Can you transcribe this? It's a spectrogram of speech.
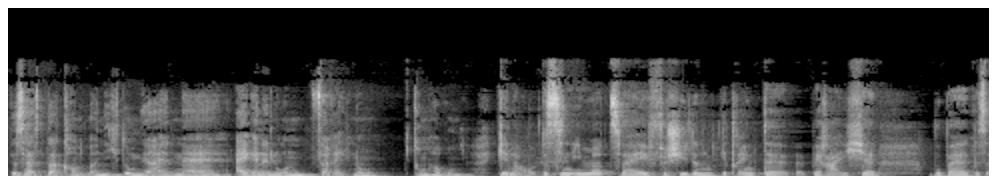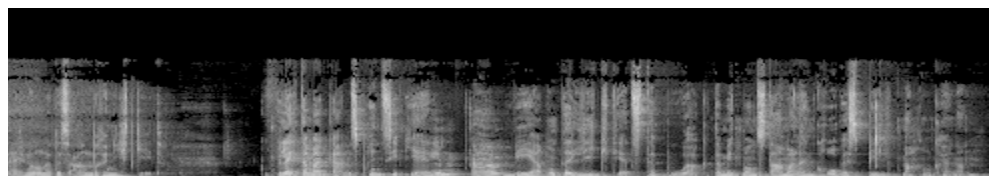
Das heißt, da kommt man nicht um eine eigene Lohnverrechnung drumherum. Genau, das sind immer zwei verschieden getrennte Bereiche, wobei das eine ohne das andere nicht geht. Vielleicht einmal ganz prinzipiell, äh, wer unterliegt jetzt der Burg, damit wir uns da mal ein grobes Bild machen können?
